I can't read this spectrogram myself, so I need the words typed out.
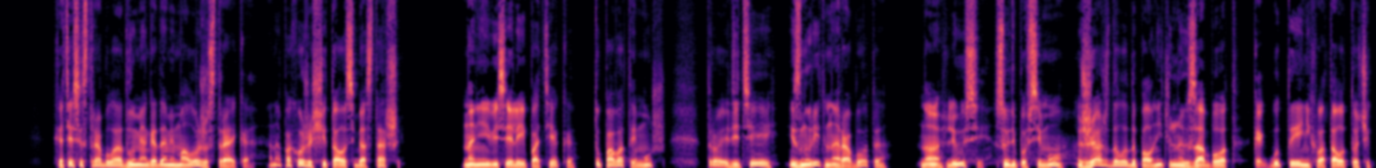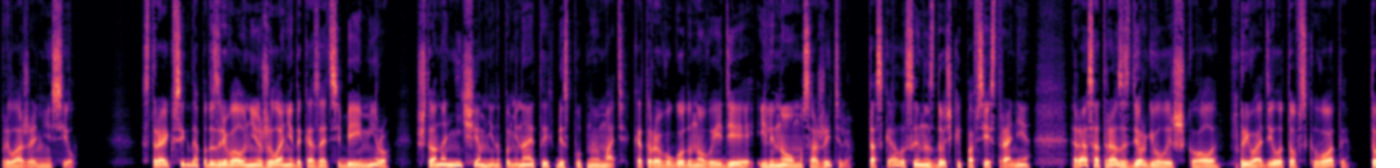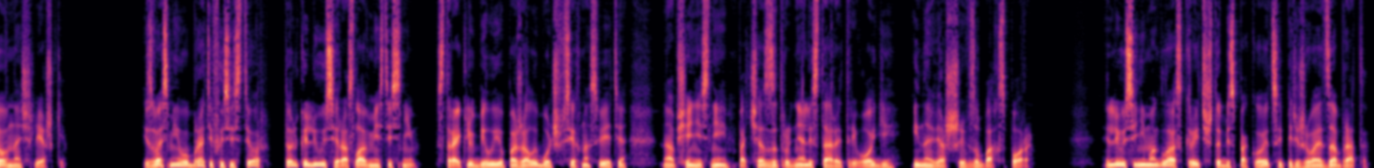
Хотя сестра была двумя годами моложе Страйка, она, похоже, считала себя старшей. На ней висели ипотека, туповатый муж, трое детей, изнурительная работа. Но Люси, судя по всему, жаждала дополнительных забот, как будто ей не хватало точек приложения сил. Страйк всегда подозревал у нее желание доказать себе и миру, что она ничем не напоминает их беспутную мать, которая в угоду новой идее или новому сожителю Таскала сына с дочкой по всей стране, раз от раза сдергивала из школы, приводила то в сквоты, то в ночлежки. Из восьми его братьев и сестер только Люси росла вместе с ним. Страйк любил ее, пожалуй, больше всех на свете, но общение с ней подчас затрудняли старые тревоги и навязшие в зубах споры. Люси не могла скрыть, что беспокоится и переживает за брата.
